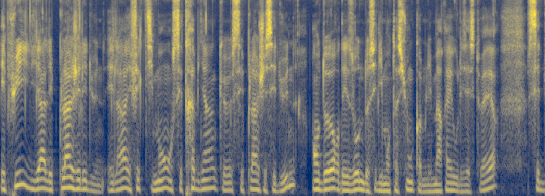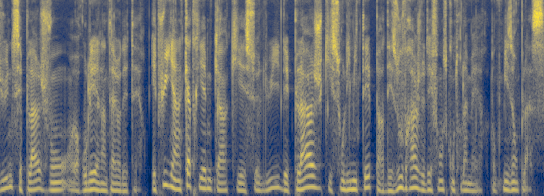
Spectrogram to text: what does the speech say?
Et puis, il y a les plages et les dunes. Et là, effectivement, on sait très bien que ces plages et ces dunes, en dehors des zones de sédimentation comme les marais ou les estuaires, ces dunes, ces plages vont rouler à l'intérieur des terres. Et puis il y a un quatrième cas qui est celui des plages qui sont limitées par des ouvrages de défense contre la mer, donc mis en place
